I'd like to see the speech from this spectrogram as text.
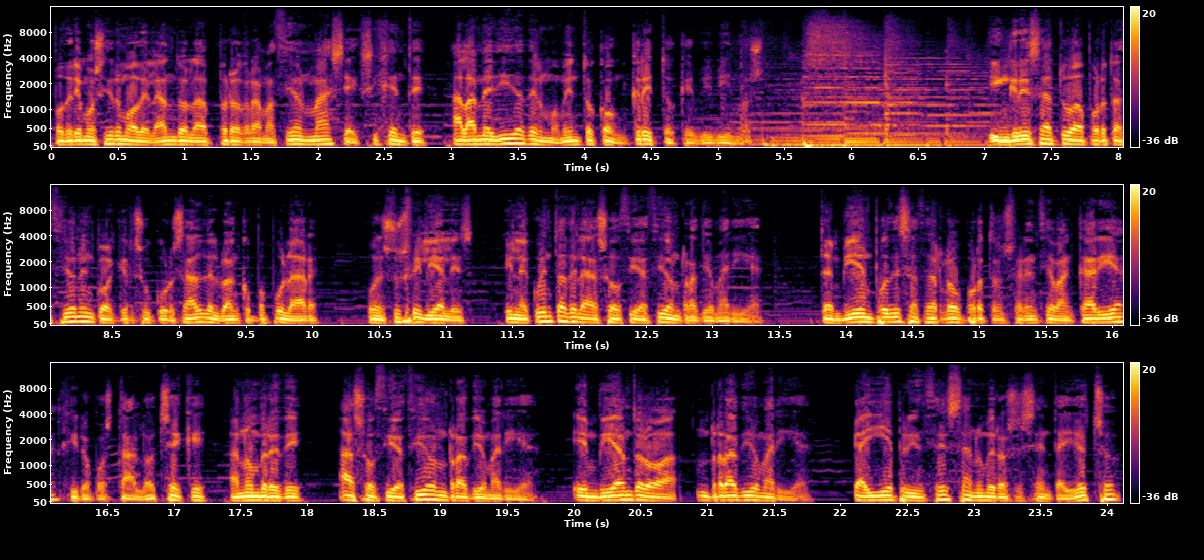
podremos ir modelando la programación más exigente a la medida del momento concreto que vivimos. Ingresa tu aportación en cualquier sucursal del Banco Popular o en sus filiales en la cuenta de la Asociación Radio María. También puedes hacerlo por transferencia bancaria, giro postal o cheque a nombre de Asociación Radio María, enviándolo a Radio María, calle Princesa número 68,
